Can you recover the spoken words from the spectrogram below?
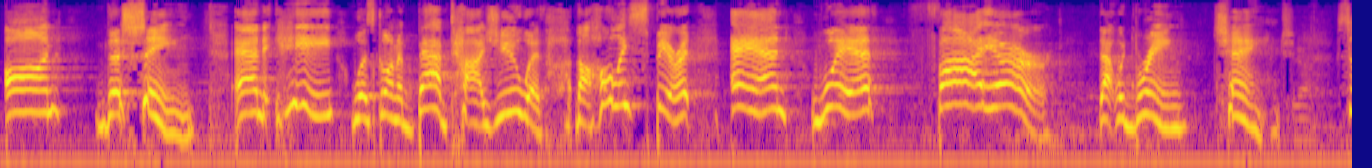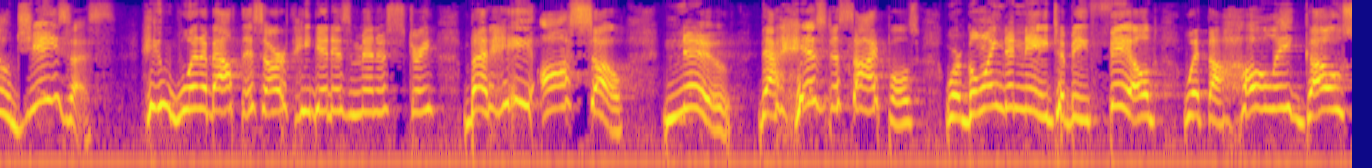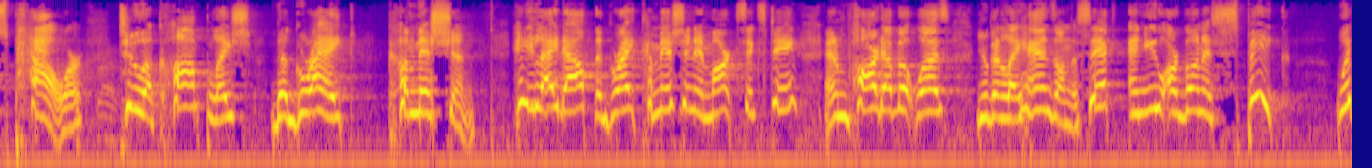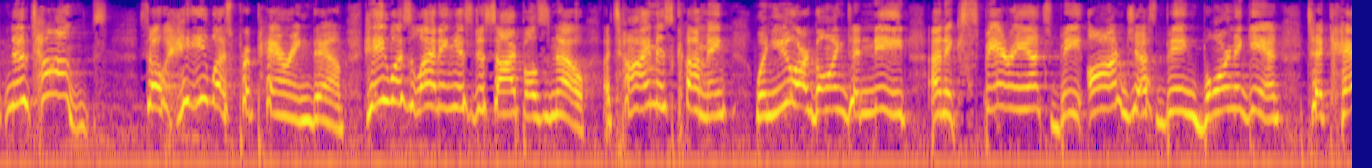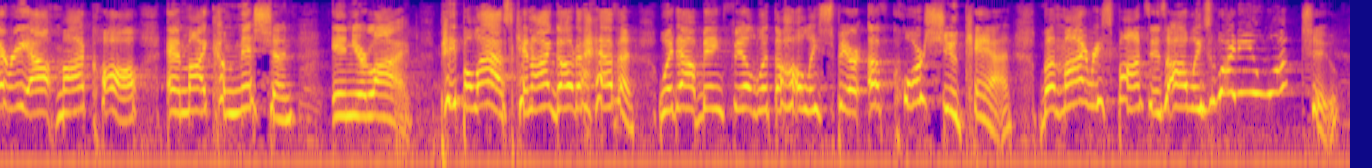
on the scene. And he was going to baptize you with the Holy Spirit and with fire that would bring change. So Jesus, he went about this earth, he did his ministry, but he also knew that his disciples were going to need to be filled with the Holy Ghost power to accomplish the Great Commission. He laid out the Great Commission in Mark 16, and part of it was you're going to lay hands on the sick and you are going to speak with new tongues. So he was preparing them. He was letting his disciples know a time is coming when you are going to need an experience beyond just being born again to carry out my call and my commission in your life. People ask, can I go to heaven without being filled with the Holy Spirit? Of course you can. But my response is always, why do you want to?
